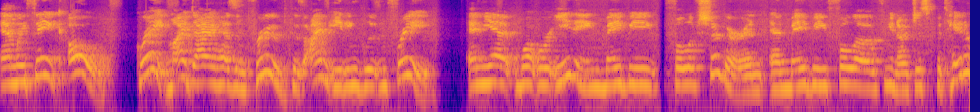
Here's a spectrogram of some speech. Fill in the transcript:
And we think, oh, great, my diet has improved because I'm eating gluten free. And yet, what we're eating may be full of sugar and, and maybe full of, you know, just potato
